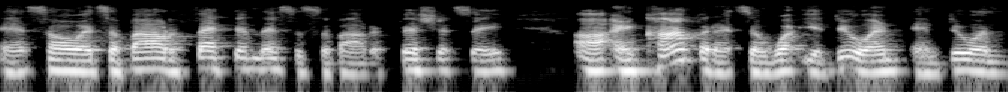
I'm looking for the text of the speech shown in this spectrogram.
And so it's about effectiveness, it's about efficiency, uh, and confidence in what you're doing and doing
